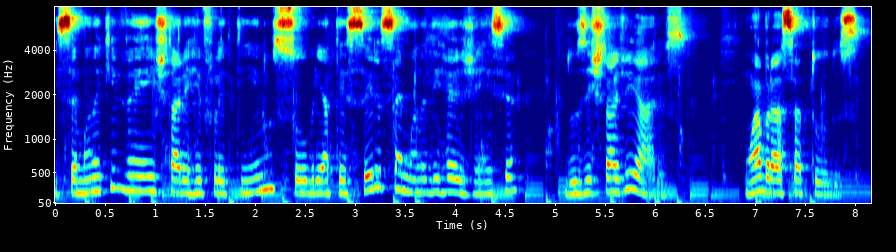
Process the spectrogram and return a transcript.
e semana que vem estarei refletindo sobre a terceira semana de regência dos estagiários. Um abraço a todos.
